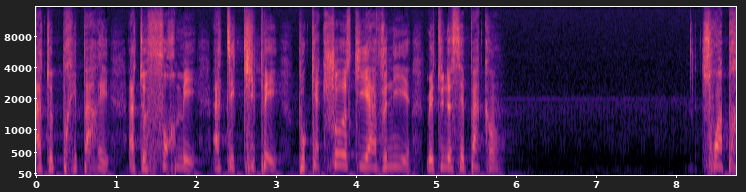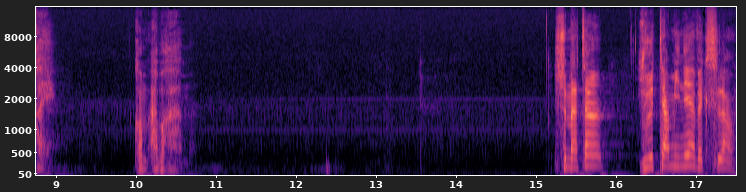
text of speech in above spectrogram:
à te préparer, à te former, à t'équiper pour quelque chose qui est à venir, mais tu ne sais pas quand. Sois prêt, comme Abraham. Ce matin, je veux terminer avec cela.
